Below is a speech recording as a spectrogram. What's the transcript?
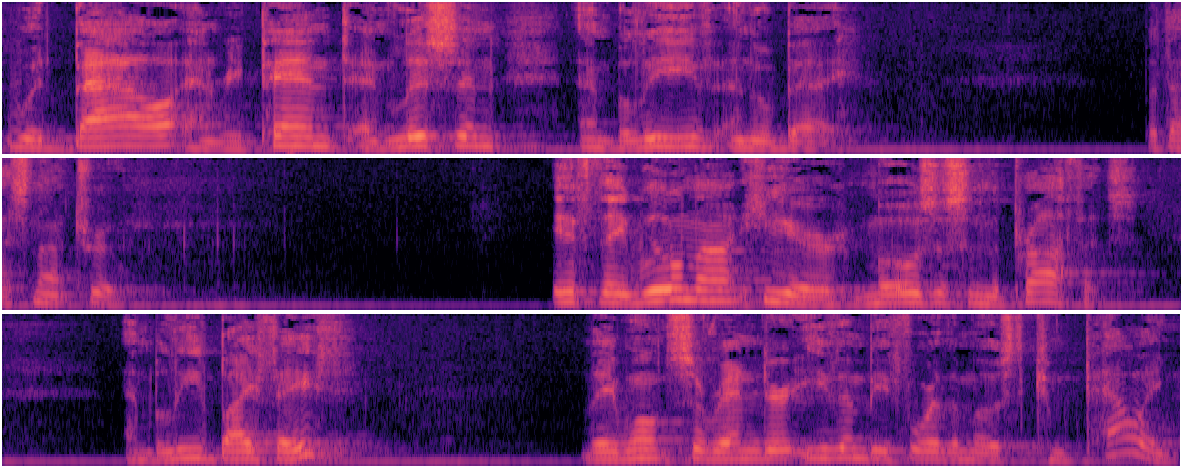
would bow and repent and listen and believe and obey. But that's not true. If they will not hear Moses and the prophets and believe by faith, they won't surrender even before the most compelling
